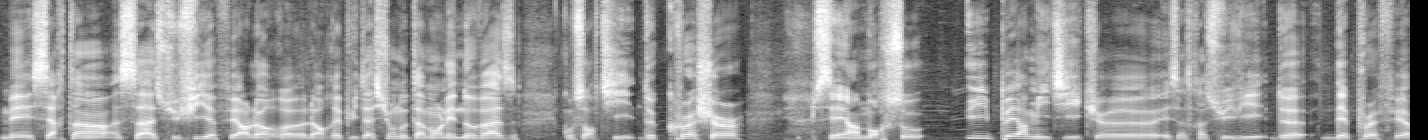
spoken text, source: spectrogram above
Mais certains, ça a suffi à faire leur, leur réputation, notamment les Novas qui ont sorti The Crusher. C'est un morceau hyper mythique euh, et ça sera suivi de They Prefer,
